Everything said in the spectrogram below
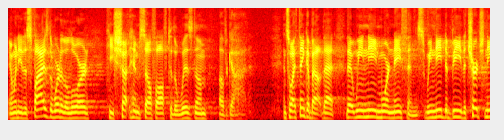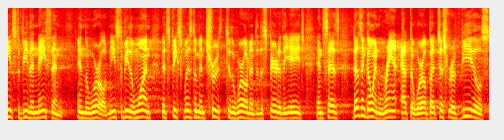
And when he despised the word of the Lord, he shut himself off to the wisdom of God. And so I think about that, that we need more Nathans. We need to be, the church needs to be the Nathan in the world, needs to be the one that speaks wisdom and truth to the world and to the spirit of the age and says, doesn't go and rant at the world, but just reveals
